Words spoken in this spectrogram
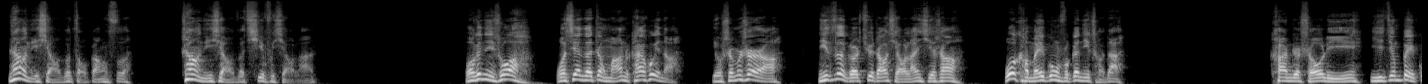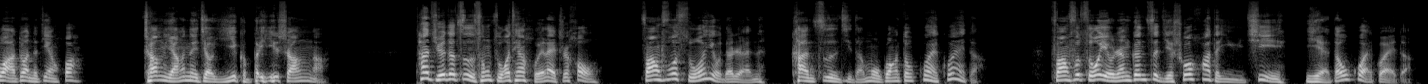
让你小子走钢丝，让你小子欺负小兰。我跟你说，我现在正忙着开会呢，有什么事啊？你自个儿去找小兰协商，我可没工夫跟你扯淡。看着手里已经被挂断的电话，张扬那叫一个悲伤啊！他觉得自从昨天回来之后，仿佛所有的人看自己的目光都怪怪的，仿佛所有人跟自己说话的语气也都怪怪的。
